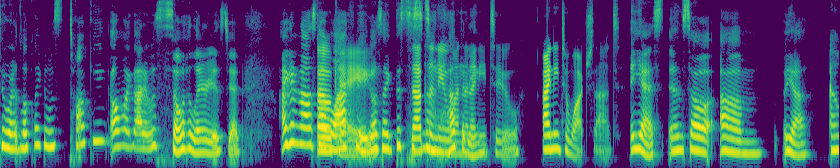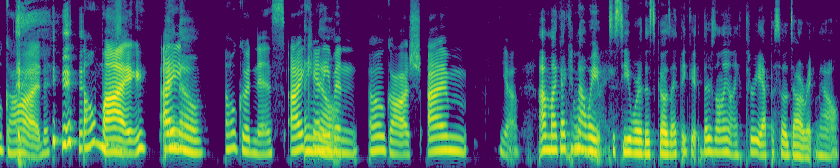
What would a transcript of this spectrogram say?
to where it looked like it was talking. Oh my god, it was so hilarious, Jen. I could not stop Okay. laughing. I was like, "This That's is a not new one that I need to I need to watch that. Yes, and so um, yeah. Oh god. oh my. I know. Oh goodness. I can't know. even Oh gosh. I'm yeah. I'm like, I cannot Oh my. wait to see where this goes. I think it, there's only like three episodes out right now,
